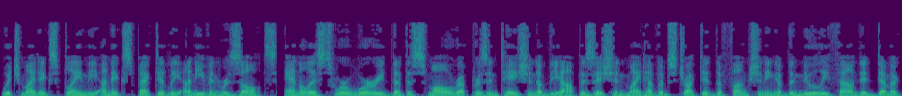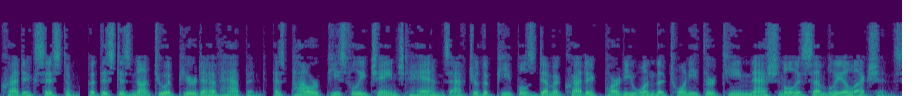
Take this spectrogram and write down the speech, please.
which might explain the unexpectedly uneven results. Analysts were worried that the small representation of the opposition might have obstructed the functioning of the newly founded democratic system, but this does not to appear to have happened, as power peacefully changed hands after the People's Democratic Party won the 2013 National Assembly elections.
